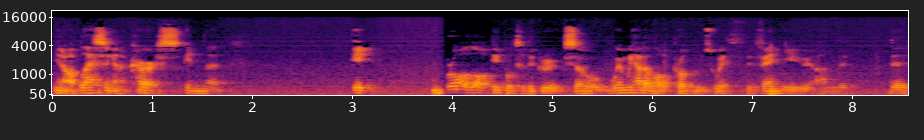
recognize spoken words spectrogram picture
you know a blessing and a curse in that it brought a lot of people to the group. So when we had a lot of problems with the venue and the, the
